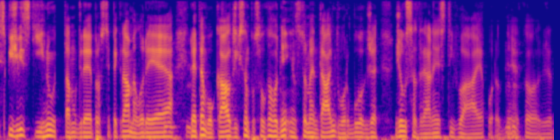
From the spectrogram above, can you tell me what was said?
spíš víc stíhnu tam, kde je prostě pěkná melodie a kde je ten vokál, dřív jsem poslouchal hodně instrumentální tvorbu, takže Joe Satriani, Steve Vai a podobně, jako, že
